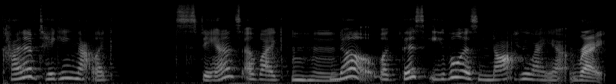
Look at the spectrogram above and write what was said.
kind of taking that, like, stance of, like, mm-hmm. no, like, this evil is not who I am. Right,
